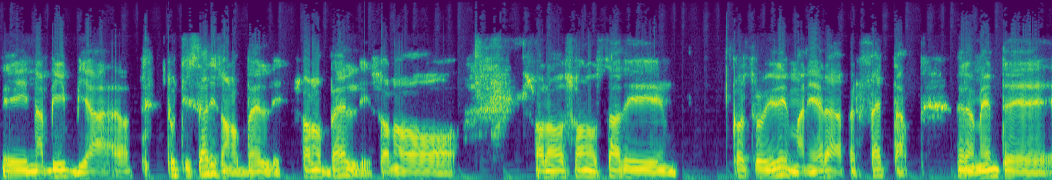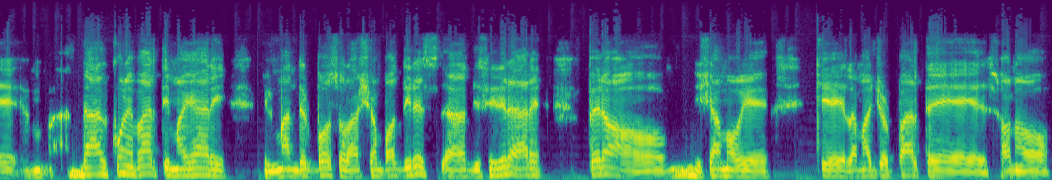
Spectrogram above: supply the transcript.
in Namibia. Tutti i stati sono belli, sono belli, sono, sono, sono stati costruiti in maniera perfetta, veramente eh, da alcune parti magari il Mandelboso lascia un po' a desiderare, però diciamo che, che la maggior parte sono,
